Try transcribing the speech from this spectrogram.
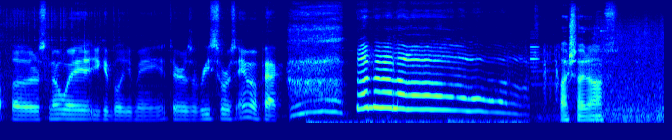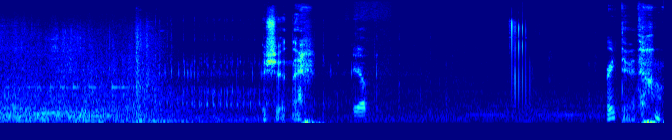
Although there's no way that you could believe me. There's a resource ammo pack. Flashlight off. There's shit in there. Yep. Right there though.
